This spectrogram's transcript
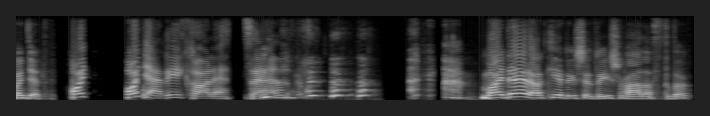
mondjad. Hogy, hogy áll Réka a? Majd erre a kérdésedre is választodok.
